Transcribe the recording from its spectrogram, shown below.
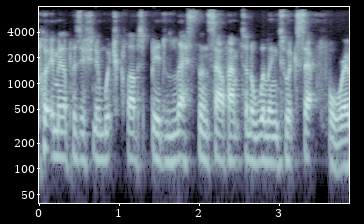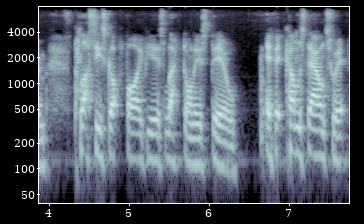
put him in a position in which clubs bid less than Southampton are willing to accept for him. Plus, he's got five years left on his deal. If it comes down to it,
